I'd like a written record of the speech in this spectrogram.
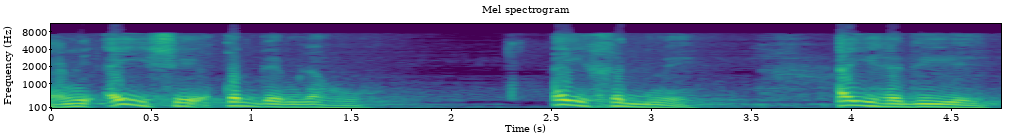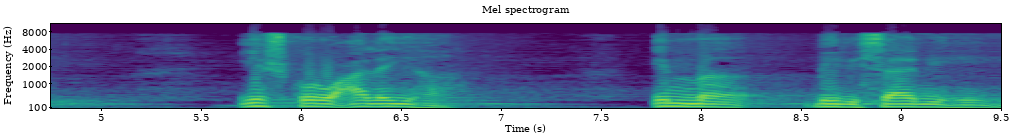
يعني أي شيء قدم له أي خدمة أي هدية يشكر عليها إما بلسانه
